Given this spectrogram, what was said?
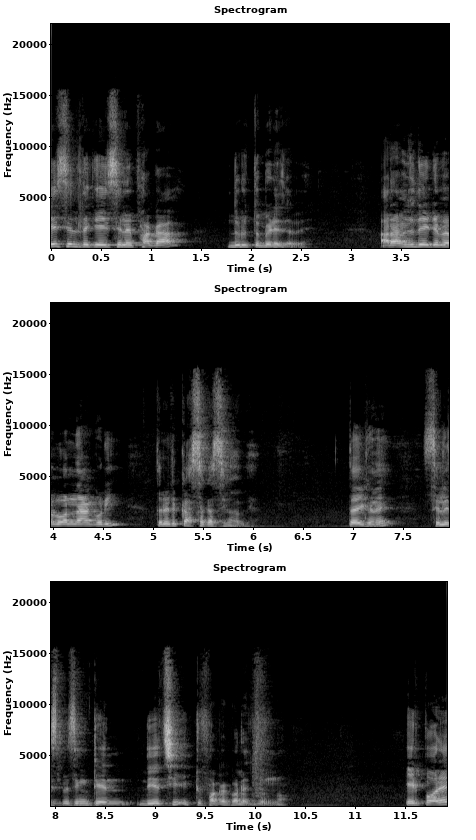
এই সেল থেকে এই সেলের ফাঁকা দূরত্ব বেড়ে যাবে। আর আমি যদি এটা ব্যবহার না করি, তাহলে এটা কাছাকাছি হবে। তাই এখানে সেল স্পেসিং টেন দিয়েছি একটু ফাঁকা করার জন্য। এরপরে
